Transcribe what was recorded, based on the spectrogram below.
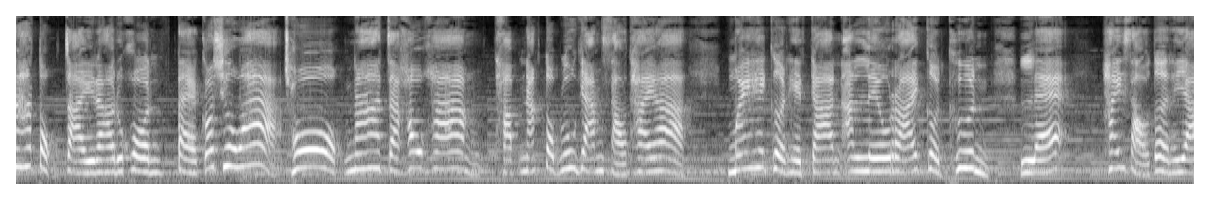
น่าตกใจนะคะทุกคน แต่ก็เชื่อว่าโชคน่าจะเข้าข้าง ทับนักตบลูกยางสาวไทยค่ะ ไม่ให้เกิดเหตุการณ์อันเลวร้ายเกิดขึ้น และ ให้เสาเตยทยา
